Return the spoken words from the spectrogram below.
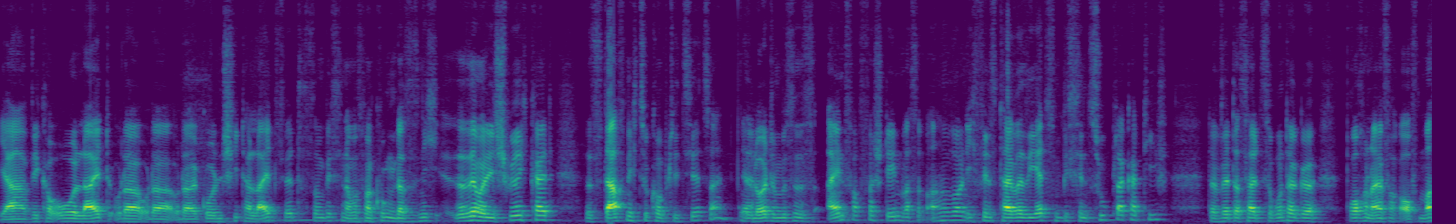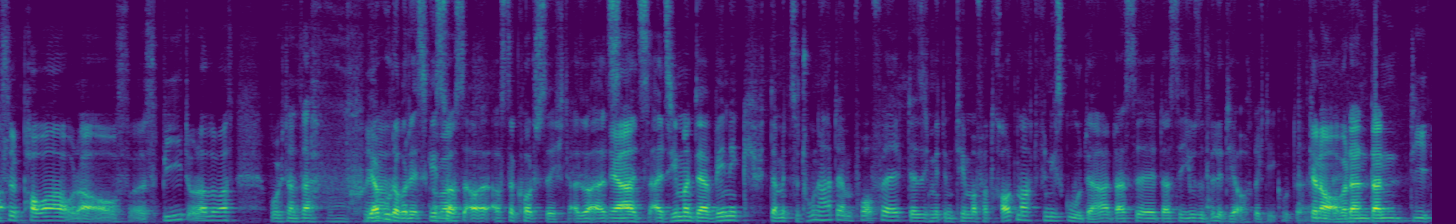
ja, WKO Light oder, oder, oder Golden Cheetah Light wird, so ein bisschen. Da muss man gucken, dass es nicht, das ist immer die Schwierigkeit, es darf nicht zu kompliziert sein. Ja. Die Leute müssen es einfach verstehen, was sie machen sollen. Ich finde es teilweise jetzt ein bisschen zu plakativ. Da wird das halt so runtergebrochen einfach auf Muscle Power oder auf äh, Speed oder sowas, wo ich dann sage, ja, ja, gut, aber das gehst aber, du aus, aus der Coach-Sicht. Also als, ja. als, als jemand, der wenig damit zu tun hatte im Vorfeld, der sich mit dem Thema vertraut macht, finde ich es gut. Ja? Da, ist, da ist die Usability auch richtig gut. Genau, aber dann, dann die,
